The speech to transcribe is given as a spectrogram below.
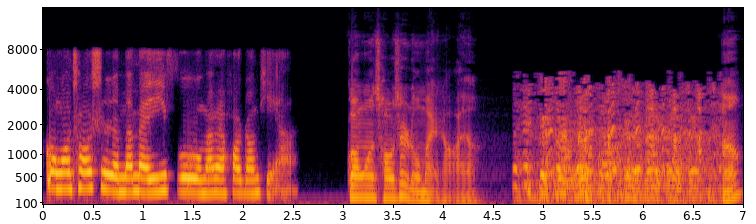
逛逛超市，买买衣服，买买化妆品啊。逛逛超市都买啥呀？嗯，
